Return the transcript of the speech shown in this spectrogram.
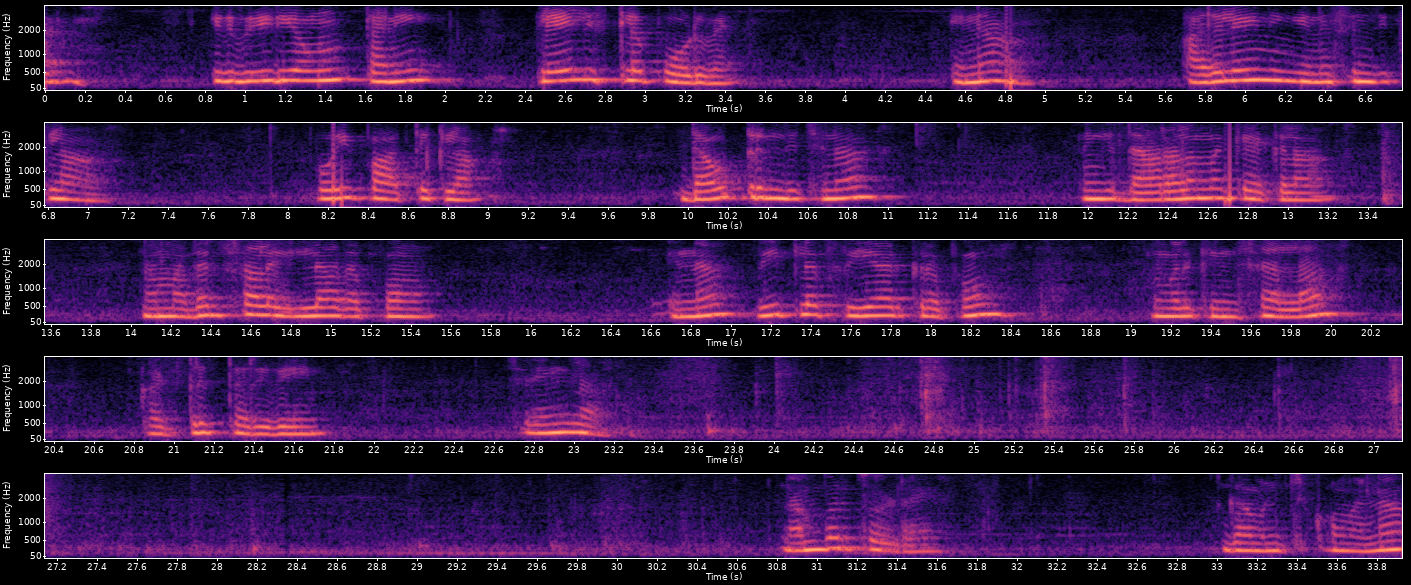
இது வீடியோவும் தனி ப்ளேலிஸ்ட்டில் போடுவேன். ஏன்னா அதுலேயும் நீங்கள் என்ன செஞ்சுக்கலாம்? போய் பார்த்துக்கலாம். டவுட் இருந்துச்சுன்னா நீங்கள் தாராளமாக கேட்கலாம். நான் மதர்சாலை இல்லாதப்போ என்ன? வீட்டில் ஃப்ரீயாக இருக்கிறப்போ உங்களுக்கு இன்ஷால்லாம் கற்றுத்தருவேன் சரிங்களா? நம்பர் சொல்கிறேன் கவனிச்சுக்கோங்கண்ணா.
